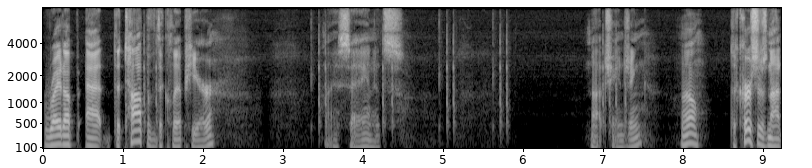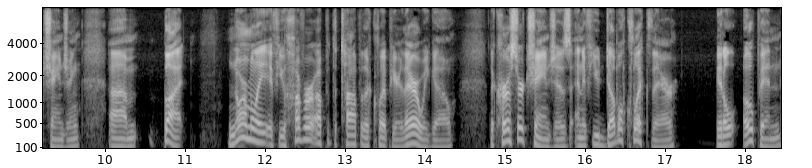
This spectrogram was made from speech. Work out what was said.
right up at the top of the clip here, I say, and it's not changing. Well, the cursor's not changing, um, but normally if you hover up at the top of the clip here, there we go, the cursor changes, and if you double click there, it'll open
